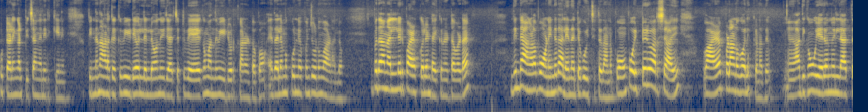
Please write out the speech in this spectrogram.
കുട്ടികളെയും കളിപ്പിച്ച് അങ്ങനെ ഇരിക്കേന്. പിന്നെ നാളേക്കൊക്കെ വീഡിയോ ഇല്ലല്ലോ എന്ന് വിചാരിച്ചിട്ട് വേഗം വന്ന് വീഡിയോ എടുക്കാണ് കേട്ടോ. അപ്പോൾ ഏതായാലും നമുക്ക് ഉണ്ണിയപ്പം ചൂടും വേണമല്ലോ. അപ്പോൾ ഇതാ നല്ലൊരു പഴക്കൊല ഉണ്ടായിക്കണം കേട്ടോ അവിടെ. ഇതിന്റെ ആങ്ങളെ പോണേന്റെ തലേന്നേറ്റ കുഴിച്ചിട്ടതാണ്. പോൻ പോയിട്ട് ഒരു വർഷമായി വാഴ എപ്പോഴാണ് കൊലക്കണത്? അധികം ഉയരമൊന്നും ഇല്ലാത്ത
